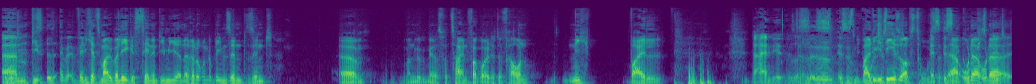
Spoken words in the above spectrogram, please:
Also ähm, die, die, äh, wenn ich jetzt mal überlege, Szenen, die mir in Erinnerung geblieben sind, sind, ähm, man möge mir das verzeihen, vergoldete Frauen. Nicht, weil Nein, es ist, es ist, ist nicht Weil die Idee Bild. so abstrus es ist, ist ja? Oder, oder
